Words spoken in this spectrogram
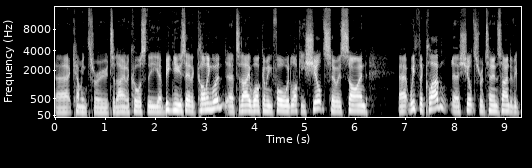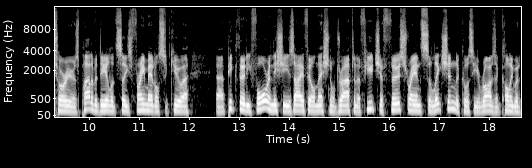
uh, coming through today. And of course, the big news out of Collingwood today welcoming forward Lachie Schultz, who has signed – uh, with the club, uh, Schultz returns home to Victoria as part of a deal that sees Fremantle secure uh, pick 34 in this year's AFL National Draft and a future first round selection. Of course, he arrives at Collingwood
